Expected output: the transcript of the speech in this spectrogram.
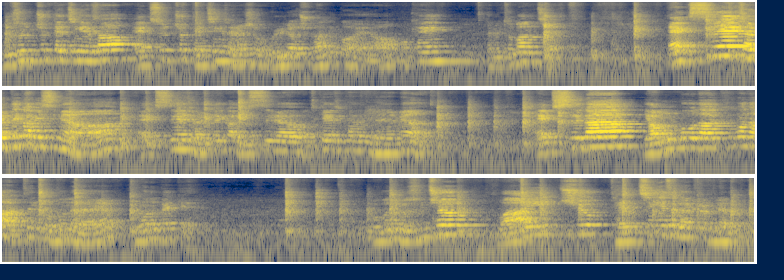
무슨 축 대칭해서 x축 대칭해서 이런 식으로 올려주라는 거예요. 오케이? 그다음에 두 번째 x의 절대값 있으면 x의 절대값 있으면 어떻게 해석하면 되냐면 x가 0보다 크거나 같은 부분을 부분을 뺄게 부분은 무슨 축? y축 대칭해서 그래프를 그려야 됩니다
